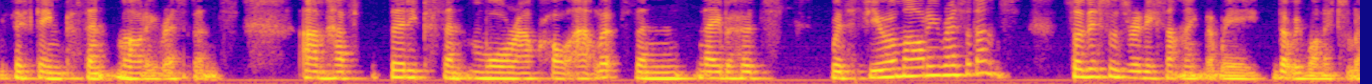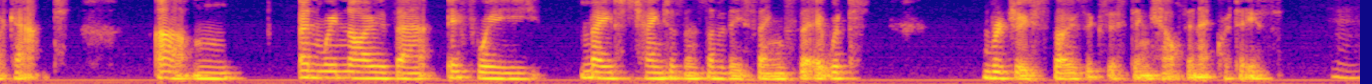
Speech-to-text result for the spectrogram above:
15% Maori residents um, have 30% more alcohol outlets than neighbourhoods with fewer Maori residents. So this was really something that we that we wanted to look at, um, and we know that if we made changes in some of these things, that it would reduce those existing health inequities. Hmm.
